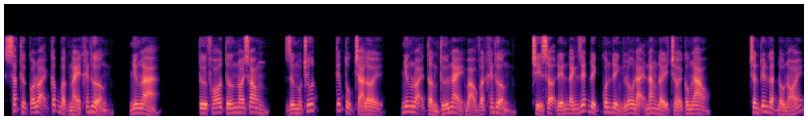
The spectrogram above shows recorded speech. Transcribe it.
Xác thực có loại cấp bậc này khen thưởng, nhưng là, từ phó tướng nói xong, dừng một chút tiếp tục trả lời, nhưng loại tầng thứ này bảo vật khen thưởng, chỉ sợ đến đánh giết địch quân đỉnh lô đại năng đầy trời công lao. Trần tuyên gật đầu nói,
